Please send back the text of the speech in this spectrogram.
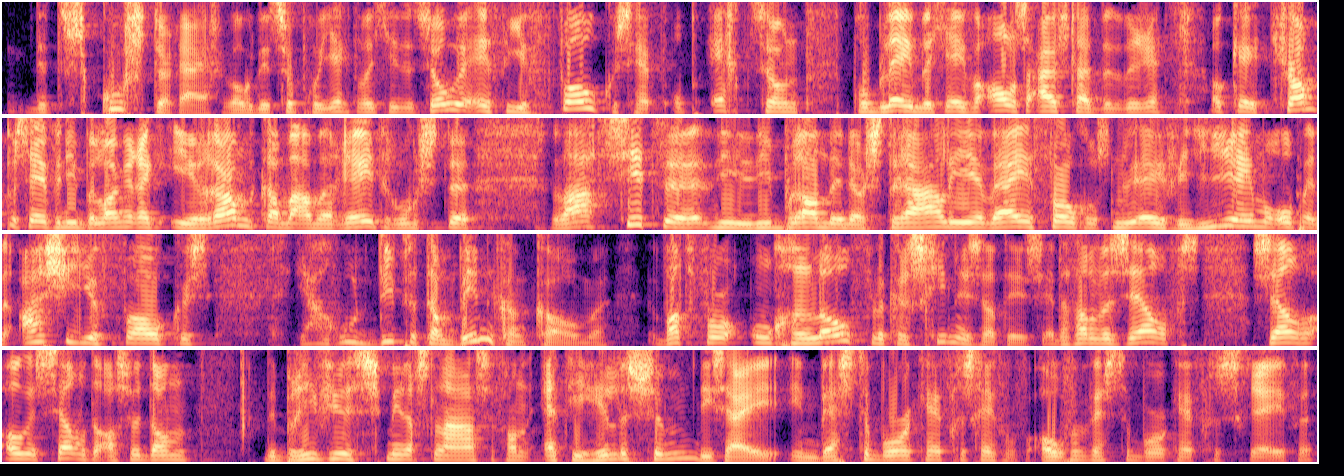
dit is koester eigenlijk ook, dit soort project. Dat je zo even je focus hebt op echt zo'n probleem. Dat je even alles uitsluit. Oké, Trump is even niet belangrijk. Iran kan me aan mijn reet roesten. Laat zitten die, die branden in Australië. Wij focussen nu even hier helemaal op. En als je je focust ja, hoe diep het dan binnen kan komen. Wat voor ongelooflijke geschiedenis dat is. En dat hadden we zelfs, zelf ook hetzelfde als we dan de briefjes middags lazen van Etty Hillesum, die zij in Westerbork heeft geschreven, of over Westerbork heeft geschreven.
